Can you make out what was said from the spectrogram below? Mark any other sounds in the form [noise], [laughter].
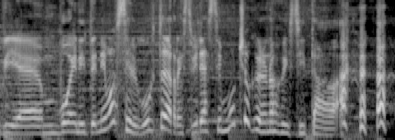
bien, bueno, y tenemos el gusto de recibir hace mucho que no nos visitaba. [laughs]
